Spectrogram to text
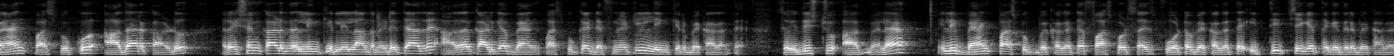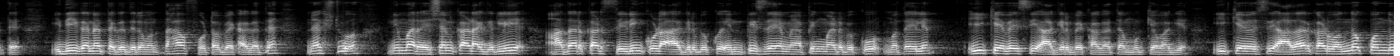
bank passbook Aadhaar card ration card link ಇರಲಿಲ್ಲ ಅಂತ ನಡೆಯುತ್ತೆ ಆದರೆ ಆಧಾರ್ ಕಾರ್ಡ್ಗೆ ಬ್ಯಾಂಕ್ ಪಾಸ್ಬುಕ್ಗೆ ಡೆಫಿನೆಟ್ಲಿ ಲಿಂಕ್ ಇರಬೇಕಾಗತ್ತೆ. ಸೊ ಇದಿಷ್ಟು ಆದಮೇಲೆ ಇಲ್ಲಿ ಬ್ಯಾಂಕ್ ಪಾಸ್ಬುಕ್ ಬೇಕಾಗುತ್ತೆ, ಪಾಸ್ಪೋರ್ಟ್ ಸೈಜ್, ಫೋಟೋ ಬೇಕಾಗುತ್ತೆ, ಇತ್ತೀಚೆಗೆ ತೆಗೆದಿರಬೇಕಾಗತ್ತೆ. ಇದೀಗನೇ ತೆಗೆದಿರುವಂತಹ ಫೋಟೋ ಬೇಕಾಗತ್ತೆ. ನೆಕ್ಸ್ಟು ನಿಮ್ಮ ರೇಷನ್ ಕಾರ್ಡ್ ಆಗಿರಲಿ, ಆಧಾರ್ ಕಾರ್ಡ್ ಸೀಡಿಂಗ್ ಕೂಡ ಆಗಿರಬೇಕು ಎನ್ ಪಿ ಸಿ ಮ್ಯಾಪಿಂಗ್ ಮಾಡಬೇಕು, ಮತ್ತು ಇಲ್ಲಿ ಇ ಕೆ ವೈ ಸಿ ಆಗಿರಬೇಕಾಗತ್ತೆ ಮುಖ್ಯವಾಗಿ. E K Y C Aadhaar card ಒಂದಕ್ಕೊಂದು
